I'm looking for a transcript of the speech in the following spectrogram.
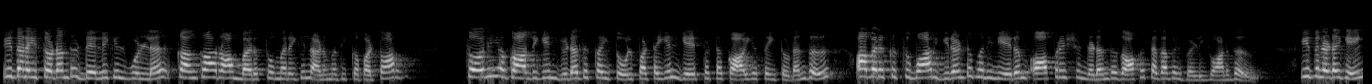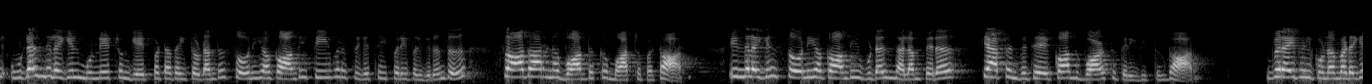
இதனைத் தொடர்ந்து டெல்லியில் உள்ள கங்காராம் மருத்துவமனையில் அனுமதிக்கப்பட்டார் சோனியா காந்தியின் இடது கை தோள்பட்டையில் ஏற்பட்ட காயத்தை தொடர்ந்து அவருக்கு சுமார் இரண்டு மணி நேரம் ஆபரேஷன் நடந்ததாக தகவல் வெளியானது. இதனிடையே உடல்நிலையில் முன்னேற்றம் ஏற்பட்டதை தொடர்ந்து சோனியா காந்தி தீவிர சிகிச்சை பிரிவில் இருந்து சாதாரண வார்டுக்கு மாற்றப்பட்டார். இந்நிலையில் சோனியா காந்தி உடல் நலம் பெற கேப்டன் விஜயகாந்த் வாழ்த்து தெரிவித்துள்ளார். விரைவில் குணமடைய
